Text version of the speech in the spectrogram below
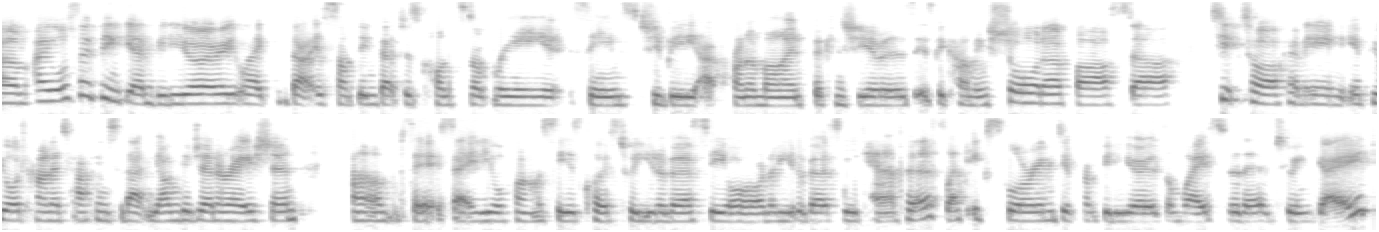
Um, I also think, yeah, video, like that is something that just constantly seems to be at front of mind for consumers. It's becoming shorter, faster, TikTok, I mean, if you're trying to tap into that younger generation, um, say, say your pharmacy is close to a university or on a university campus, like exploring different videos and ways for them to engage.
